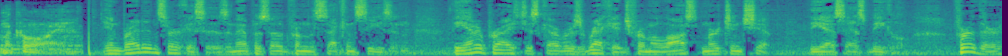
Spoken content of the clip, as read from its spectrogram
McCoy. In Bread and Circuses, an episode from the second season, the Enterprise discovers wreckage from a lost merchant ship, the SS Beagle. Further,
